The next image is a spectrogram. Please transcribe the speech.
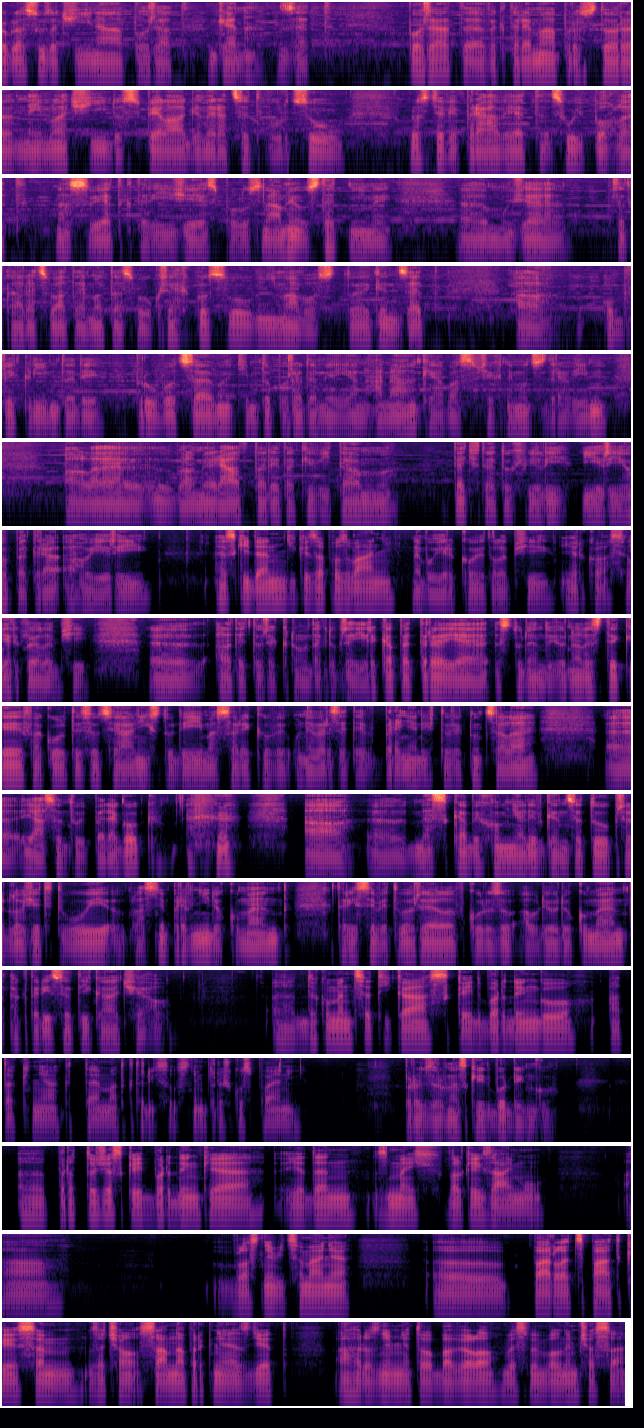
Proglasu začíná pořad Gen Z. Pořad, ve kterém má prostor nejmladší dospělá generace tvůrců prostě vyprávět svůj pohled na svět, který žije spolu s námi ostatními. Eh, může předkládat svá témata, svou křehkost, svou vnímavost. To je Gen Z a obvyklým tedy průvodcem tímto pořadem je Jan Hanák. Já vás všechny moc zdravím, ale velmi rád tady taky vítám teď v této chvíli Jiřího Petra. Ahoj Jiří. Hezký den, díky za pozvání. Nebo Jirko, je to lepší? Jirko asi Jirko je lepší. Uh, ale teď to řeknu tak dobře. Jirka Petr je student žurnalistiky Fakulty sociálních studií Masarykovy univerzity v Brně, když to řeknu celé. Uh, já jsem tvůj pedagog a uh, dneska bychom měli v Genzetu předložit tvůj vlastně první dokument, který si vytvořil v kurzu audiodokument a který se týká čeho? Dokument se týká skateboardingu a tak nějak témat, které jsou s ním trošku spojený. Proč zrovna skateboardingu? Eh, protože skateboarding je jeden z mých velkých zájmů a vlastně víceméně eh, pár let zpátky jsem začal sám na prkně jezdit a hrozně mě to bavilo ve svém volném čase.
